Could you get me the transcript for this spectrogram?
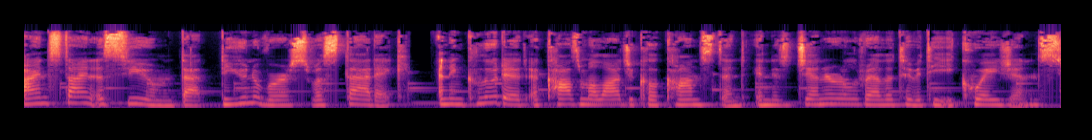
Einstein assumed that the universe was static and included a cosmological constant in his general relativity equations.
